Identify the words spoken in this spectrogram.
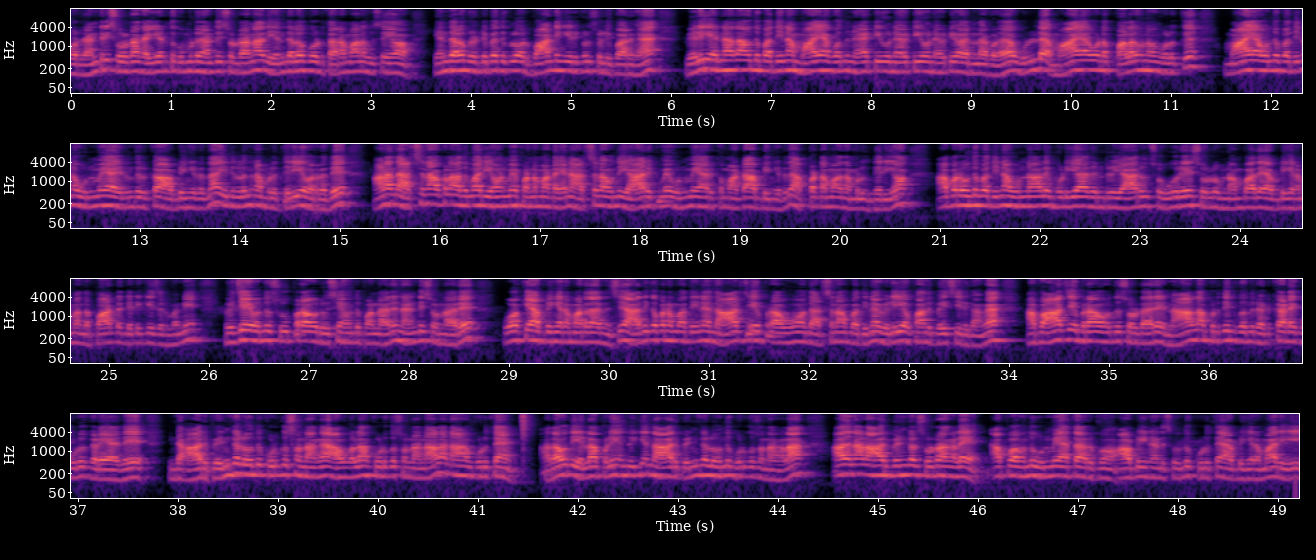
ஒரு நன்றி சொல்கிறான் கையெடுத்து கும்பிட்டு நன்றி சொல்கிறான்னா அது எந்த அளவுக்கு ஒரு தரமான விஷயம்? எந்த அளவுக்கு ரெண்டு பேத்துக்குள்ளே ஒரு பாண்டிங் இருக்குன்னு சொல்லி பாருங்கள் வெளியே என்ன தான் வந்து பார்த்தீங்கன்னா மாயாவுக்கு வந்து நெகட்டிவ் நெகட்டிவ் நெகட்டிவாக இருந்தால் கூட உள்ள மாயாவோட பழகுனவங்களுக்கு மாயா வந்து பார்த்தீங்கன்னா உண்மையாக இருந்திருக்கா அப்படிங்கிறது தான் இதுலேருந்து நம்மளுக்கு தெரிய வர்றது. ஆனால் அந்த அர்ச்சனாவுக்கெல்லாம் அது மாதிரி எவனுமே பண்ண மாட்டான். ஏன்னா அர்ச்சனா வந்து யாருக்குமே உண்மையாக இருக்க மாட்டா அப்படிங்கிறது அப்பட்டமாக நம்மளுக்கு தெரியும். அப்புறம் வந்து பார்த்தீங்கன்னா உன்னாலே முடியாது என்று யாரும் சொ- ஊரே சொல்லும் நம்பாதே அப்படிங்கிற மாதிரி அந்த பாட்டை டெடிகேஷன் பண்ணி விஜய் வந்து சூப்பராக ஒரு விஷயம் வந்து பண்ணார். நன்றி சொன்னார். ஓகே அப்படிங்கிற மாதிரி தான் இருந்துச்சு. அதுக்கப்புறம் பார்த்தீங்கன்னா இந்த ஆர்ஜே பிராவும் அந்த அர்ச்சனாவும் பார்த்தீங்கன்னா வெளியே உட்காந்து பேசியிருக்காங்க. அப்போ ஆர்ஜே பிராவை வந்து சொல்கிறாரு நான்லாம் பிரதீப்க்கு வந்து ரெட் கார்டே கொடுக்க கிடையாது. இந்த ஆறு பெண்கள் வந்து கொடுக்க சொன்னாங்க. அவங்களாம் கொடுக்க சொன்னனால நான் கொடுத்தேன். அதாவது எல்லா பிள்ளையும் தூக்கி அந்த ஆறு பெண்கள் வந்து கொடுக்க சொன்னாங்களா? அதனால ஆறு பெண்கள் சொல்கிறாங்களே அப்போ வந்து உண்மையாக தான் இருக்கும் அப்படின்னு நினச்சி வந்து கொடுத்தேன் அப்படிங்கிற மாதிரி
